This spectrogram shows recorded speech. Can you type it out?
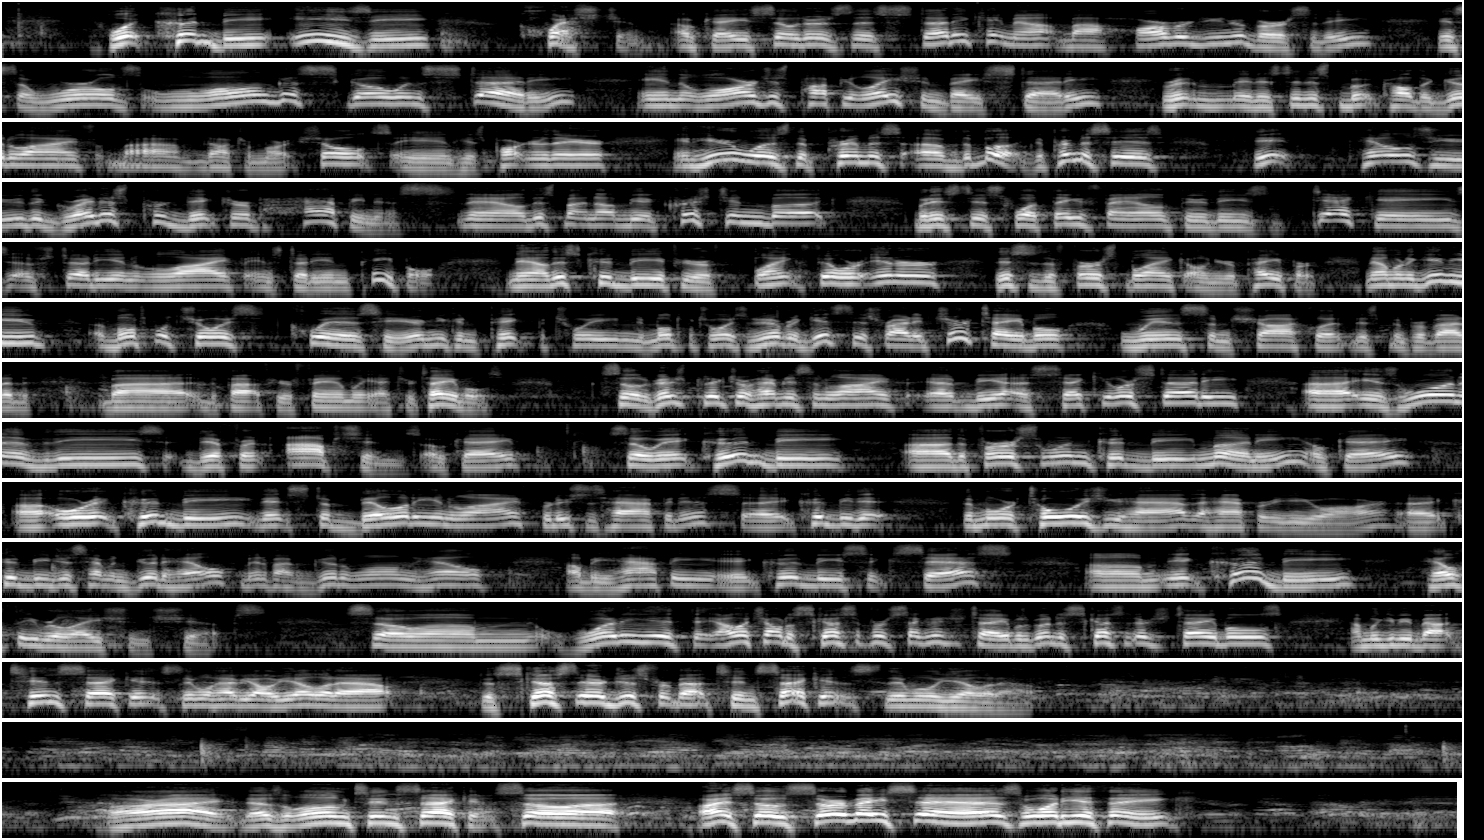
what could be easy question. Okay, so there's this study came out by Harvard University. It's the world's longest going study and the largest population based study. Written, and it's in this book called The Good Life by Dr. Marc Schulz and his partner there. And here was the premise of the book. The premise is it tells you the greatest predictor of happiness. Now, this might not be a Christian book, but it's just what they found through these decades of studying life and studying people. Now, this could be if you're a blank filler inner, this is the first blank on your paper. Now, I'm going to give you a multiple choice quiz here, and you can pick between multiple choice, and whoever gets this right at your table wins some chocolate that's been provided by the Fight for Your Family at your tables. So, the greatest predictor of happiness in life uh, via a secular study uh, is one of these different options, okay? So, it could be uh, the first one could be money, okay? Uh, or it could be that stability in life produces happiness. Uh, it could be that the more toys you have, the happier you are. Uh, it could be just having good health. Man, if I have good, long health, I'll be happy. It could be success. Um, it could be healthy relationships. So, um, what do you think? I'll let y'all discuss it for a second at your tables. Go and discuss it at your tables. I'm going to give you about 10 seconds, then we'll have y'all yell it out. Discuss there just for about 10 seconds, then we'll yell it out. All right, that was a long 10 seconds. So, uh, all right, so survey says, what do you think?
